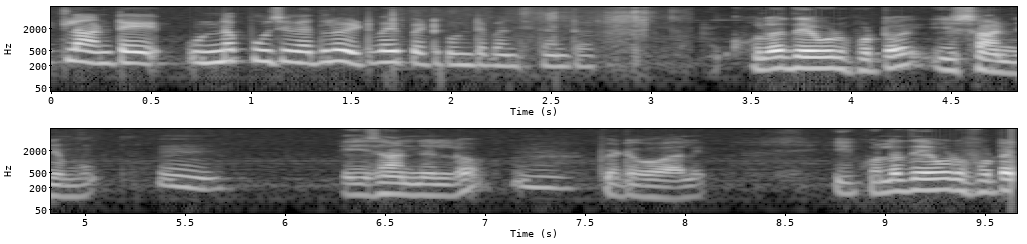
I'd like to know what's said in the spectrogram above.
ఎట్లా అంటే ఉన్న పూజ గదిలో ఎటువైపు పెట్టుకుంటే మంచిది అంటారు కులదేవుడు ఫోటో ఈశాన్యము. ఈశాన్యంలో పెట్టుకోవాలి. ఈ కులదేవుడు ఫోటో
